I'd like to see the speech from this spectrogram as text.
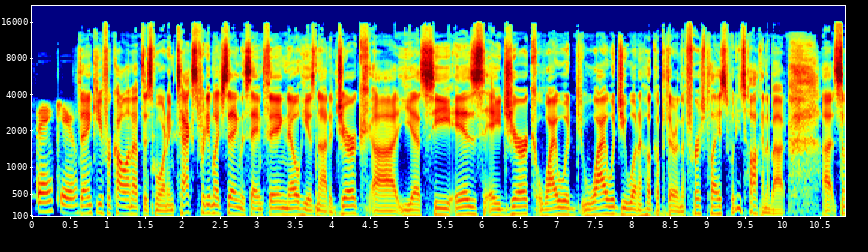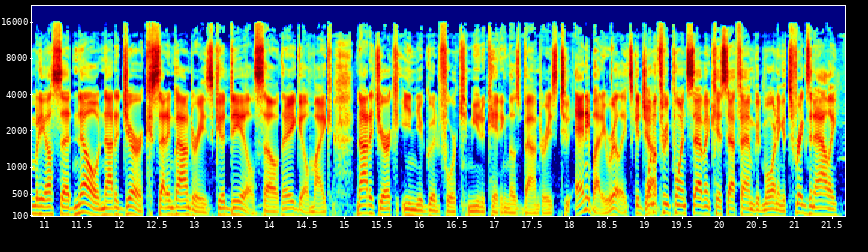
Thank you. Thank you for calling up this morning. Text pretty much saying the same thing. No, he is not a jerk. Uh, yes, he is a jerk. Why would why would you want to hook up there in the first place? What are you talking about? Uh, somebody else said no, not a jerk. Setting boundaries, good deal. So there you go, Mike. Not a jerk, and you're good for communicating those boundaries to anybody. Really, it's a good job. 103.7 Kiss FM. Good morning. It's Riggs and Allie.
